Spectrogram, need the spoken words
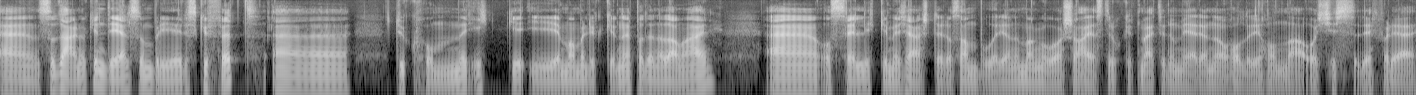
Så det er nok en del som blir skuffet. du kommer ikke i mamelukkene på denne dama her. Eh, og selv ikke med kjærester og samboere gjennom mange år, så har jeg strukket meg til noe mer enn å holde de i hånda og kysse de, for det,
